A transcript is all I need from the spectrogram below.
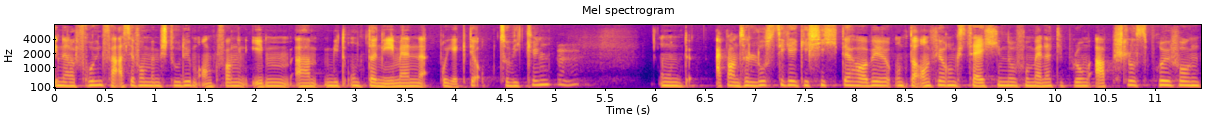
in einer frühen Phase von meinem Studium angefangen, eben ähm, mit Unternehmen Projekte abzuwickeln. Mhm. Und eine ganz lustige Geschichte habe ich unter Anführungszeichen nur von meiner Diplom-Abschlussprüfung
